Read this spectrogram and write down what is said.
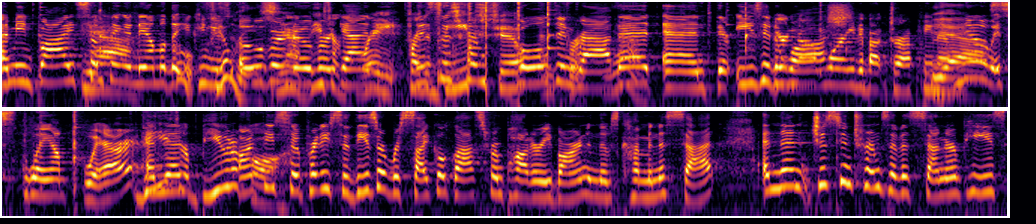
I mean, buy something Yeah. enamel that Ooh, you can use these. over and Yeah, over these are again. great for the this is beach, from too. Golden And for- Rabbit, and they're easy to You're wash. not worried about dropping them. No, it's glampware. And These then- are beautiful. Aren't these so pretty? So these are recycled glass from Pottery Barn, and those come in a set. And then just in terms of a centerpiece,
